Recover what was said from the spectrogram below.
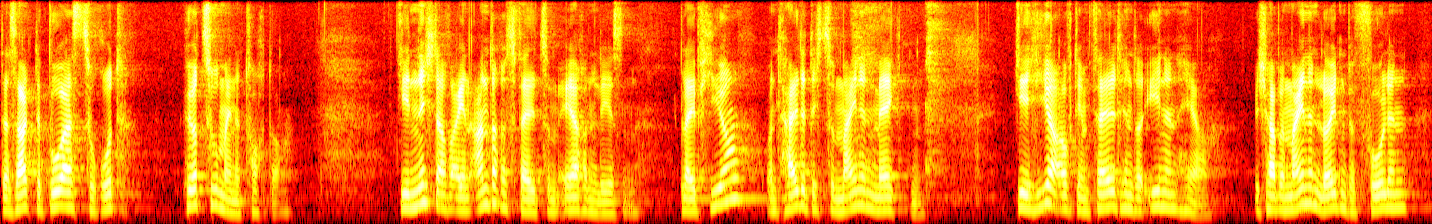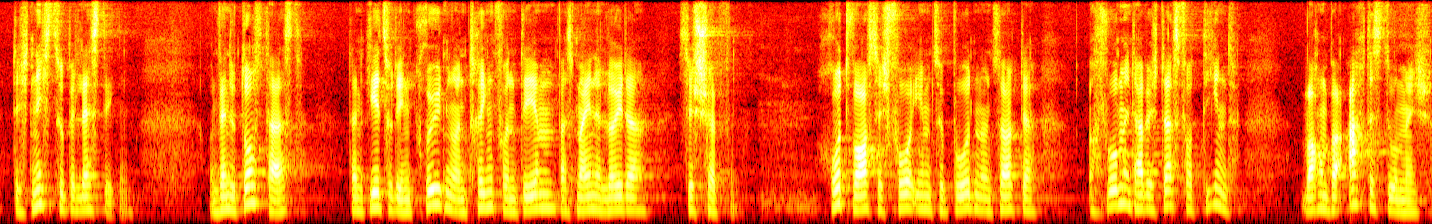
Da sagte Boas zu Ruth: Hör zu, meine Tochter. Geh nicht auf ein anderes Feld zum Ehrenlesen. Bleib hier und halte dich zu meinen Mägden. Geh hier auf dem Feld hinter ihnen her. Ich habe meinen Leuten befohlen, dich nicht zu belästigen. Und wenn du Durst hast, dann geh zu den Krügen und trink von dem, was meine Leute sich schöpfen. Ruth warf sich vor ihm zu Boden und sagte, womit habe ich das verdient? Warum beachtest du mich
